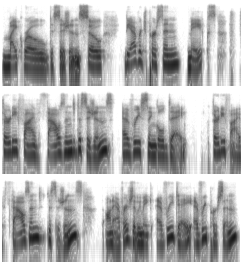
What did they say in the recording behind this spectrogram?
micro decisions. So the average person makes 35,000 decisions every single day. 35,000 decisions on average that we make every day, every person.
